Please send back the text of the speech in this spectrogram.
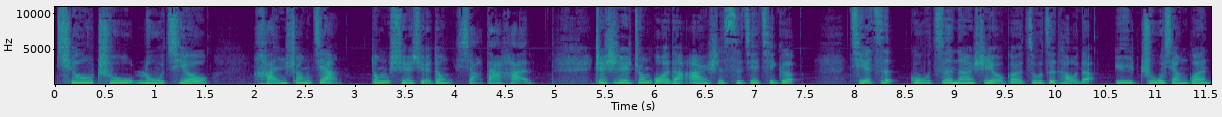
秋处露秋，寒霜降，冬雪雪冬小大寒。这是中国的二十四节气歌。节字古字呢是有个足字头的，与竹相关，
